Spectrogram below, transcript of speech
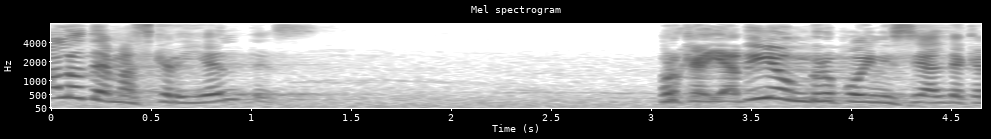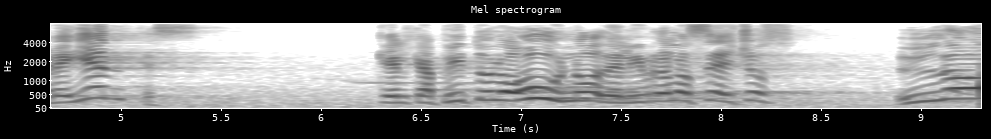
A los demás creyentes. Porque ya había un grupo inicial de creyentes, que el capítulo 1 del libro de los Hechos lo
